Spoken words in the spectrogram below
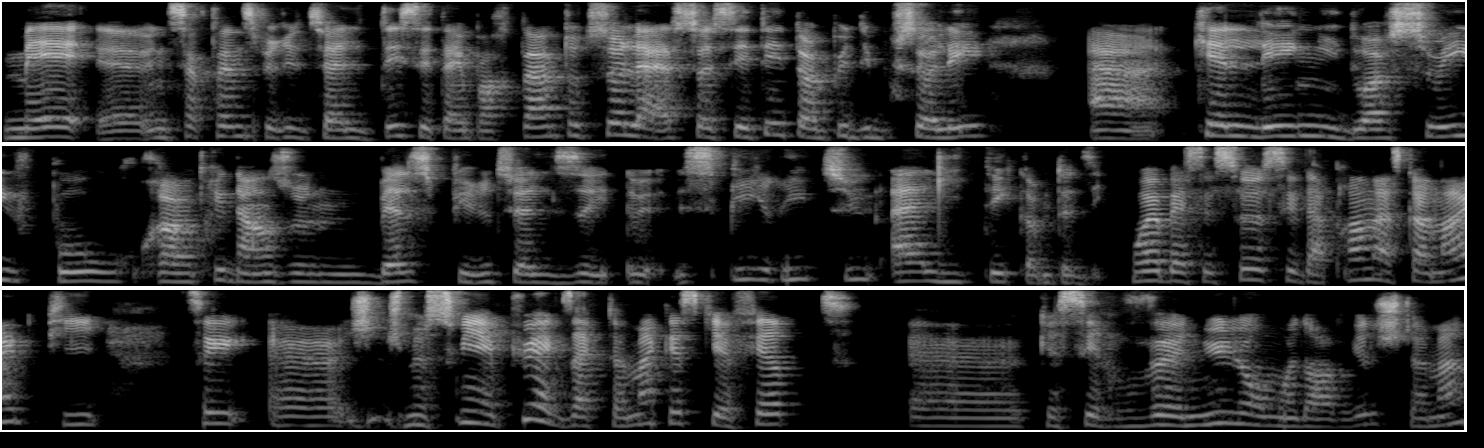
mais euh, une certaine spiritualité, c'est important. Tout ça, la société est un peu déboussolée à quelle ligne ils doivent suivre pour rentrer dans une belle spiritualité, euh, spiritualité comme tu dis. Oui, ben c'est ça, c'est d'apprendre à se connaître. Puis, tu sais, euh, je me souviens plus exactement qu'est-ce qui a fait que c'est revenu là, au mois d'avril, justement.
